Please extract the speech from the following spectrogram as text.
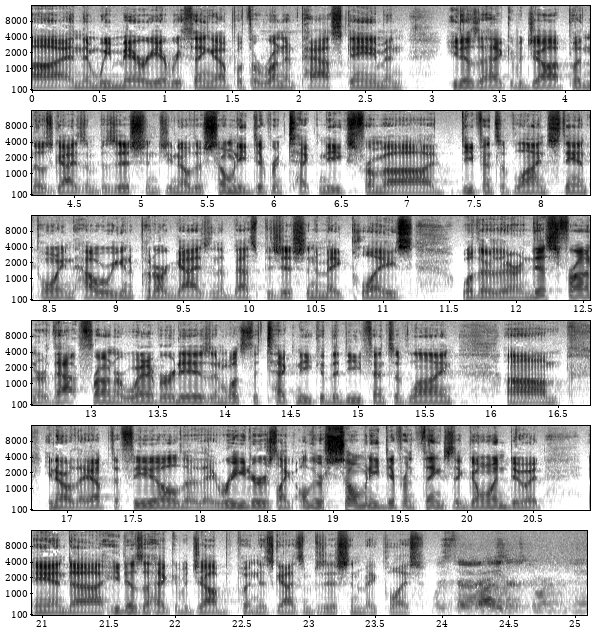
Uh, and then we marry everything up with the run and pass game. And he does a heck of a job putting those guys in positions. You know, there's so many different techniques from a defensive line standpoint, and how are we going to put our guys in the best position to make plays, whether they're in this front or that front or whatever it is, and what's the technique of the defensive line? Um, you know, are they up the field? Are they readers? Like, oh, there's so many different things that go into it. And uh, he does a heck of a job of putting his guys in position to make plays. What's the process during the game?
